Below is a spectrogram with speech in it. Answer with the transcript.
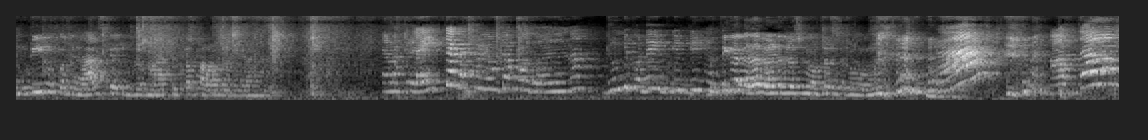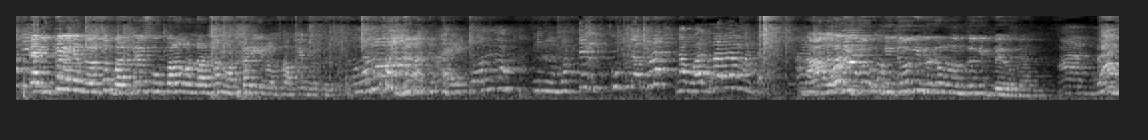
முடியும் கொஞ்சம் ஹேர் ஸ்டைல் மாற்றிட்டா பரவாயில்லைங்க எனக்கு லைட்டா கட் பண்ணி விட்டா போதும் இல்லைன்னா ஜுண்டி போட்டு இப்படி இப்படி ரித்திகாக்கு ஏதாவது வேணுன்ற வச்சு மொட்டை அடிச்சிருக்கோம் அதான் இந்த வருஷம் பர்த்டே சூப்பராக கொண்டாடினா மொட்டை அடிக்கிறோம் சமயப்படுத்து ஐ நாங்க தான் நீ தூ- நீ தூக்கிட்டு இருக்க உனக்கு தூக்கிட்டு போயிருங்க அதான்.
